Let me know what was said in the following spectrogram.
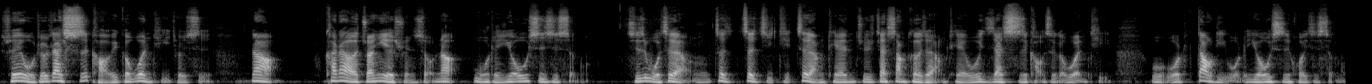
所以我就在思考一个问题，就是那看到了专业选手，那我的优势是什么？其实我这两这这几天这两天就是在上课这两天，我一直在思考这个问题，我我到底我的优势会是什么？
